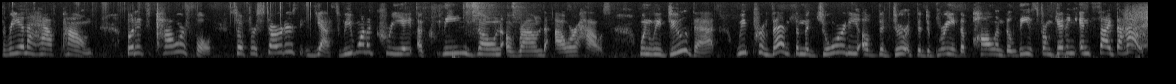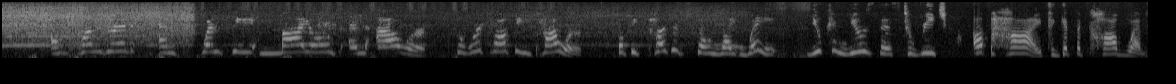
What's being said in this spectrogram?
three and a half pounds, but it's powerful. So for starters, yes, we want to create a clean zone around our house. When we do that, we prevent the majority of the dirt, the debris, the pollen, the leaves from getting inside the house. 120 miles an hour. So we're talking power. But because it's so lightweight, you can use this to reach up high to get the cobwebs,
